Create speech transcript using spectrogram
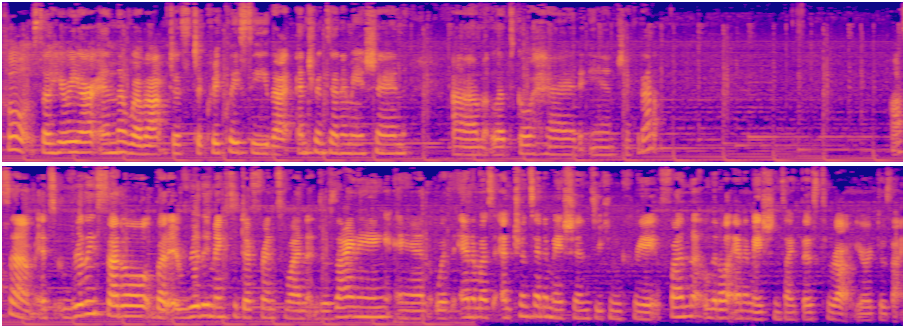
Cool, so here we are in the web app just to quickly see that entrance animation. Um, let's go ahead and check it out. Awesome. It's really subtle, but it really makes a difference when designing. And with Anima's entrance animations, you can create fun little animations like this throughout your design.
